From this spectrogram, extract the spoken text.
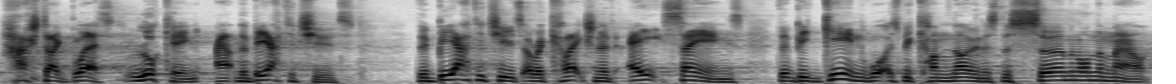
Hashtag Blessed, looking at the Beatitudes. The Beatitudes are a collection of eight sayings that begin what has become known as the Sermon on the Mount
